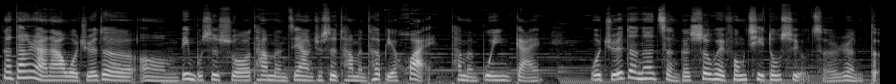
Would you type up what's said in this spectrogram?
那当然啊，我觉得，嗯，并不是说他们这样就是他们特别坏，他们不应该。我觉得呢，整个社会风气都是有责任的。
